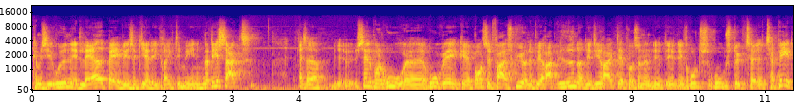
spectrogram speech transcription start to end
kan man sige, uden et lærred bagved, så giver det ikke rigtig mening. Når det er sagt, altså selv på en ru, øh, ru væg, øh, bortset fra at skyerne bliver ret hvide, når det er direkte på sådan et, et, et ru, ru stykke tapet,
